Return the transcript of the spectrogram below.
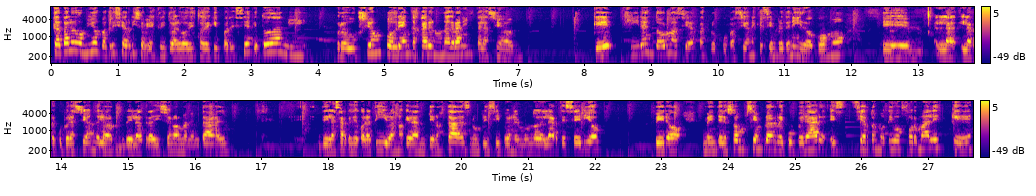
catálogo mío, Patricia Rizzo había escrito algo de esto, de que parecía que toda mi producción podría encajar en una gran instalación que gira en torno a ciertas preocupaciones que siempre he tenido, como eh, la, recuperación de la, tradición ornamental, de las artes decorativas, ¿no? Quedan denostadas en un principio en el mundo del arte serio, pero me interesó siempre recuperar ciertos motivos formales que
